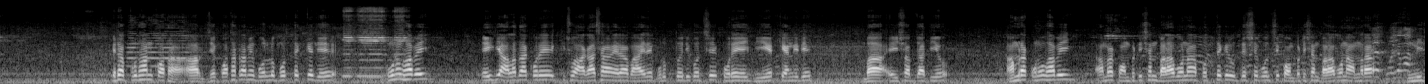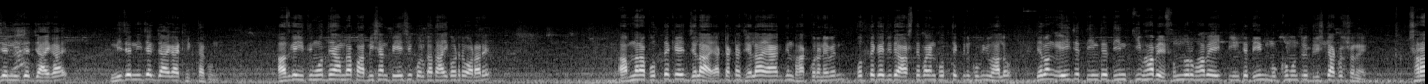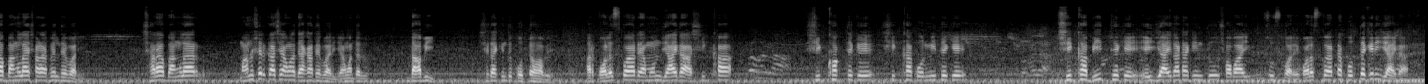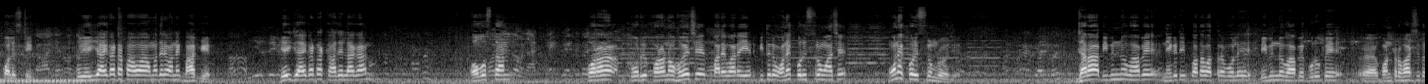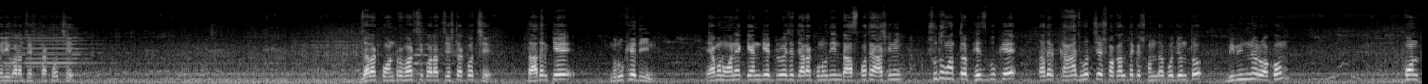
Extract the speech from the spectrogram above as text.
এটা প্রধান কথা। আর যে কথাটা আমি বলব প্রত্যেককে যে, কোনোভাবেই এই যে আলাদা করে কিছু আগাছা এরা বাইরে গ্রুপ তৈরি করছে, করে এই বিএড ক্যান্ডিডেট বা এই সব জাতীয়, আমরা কোনোভাবেই আমরা কম্পিটিশন বাড়াবো না। প্রত্যেকের উদ্দেশ্যে বলছি কম্পিটিশন বাড়াবো না। আমরা নিজের নিজের জায়গায়, নিজের নিজের জায়গায় ঠিক থাকুন। আজকে ইতিমধ্যে আমরা পারমিশন পেয়েছি কলকাতা হাইকোর্টের অর্ডারে আপনারা প্রত্যেকের জেলায়, একটা একটা জেলায় একদিন ভাগ করে নেবেন। প্রত্যেকে যদি আসতে পারেন, প্রত্যেক দিন খুবই ভালো। এবং এই যে তিনটে দিন কীভাবে, সুন্দরভাবে এই তিনটে দিন মুখ্যমন্ত্রীর দৃষ্টি আকর্ষণে সারা বাংলায় সারা ফেলতে পারি, সারা বাংলার মানুষের কাছে আমরা দেখাতে পারি আমাদের দাবি, সেটা কিন্তু করতে হবে। আর কলেজ স্কোয়ার এমন জায়গা, শিক্ষা, শিক্ষক থেকে, শিক্ষাকর্মী থেকে, শিক্ষাবিদ থেকে এই জায়গাটা কিন্তু সবাই চুজ করে। কলেজ স্কোয়ারটা প্রত্যেকেরই জায়গা, কলেজ স্ট্রিট। তো এই জায়গাটা পাওয়া আমাদের অনেক ভাগ্যের। এই জায়গাটা কাজে লাগান, অবস্থান করে- করানো হয়েছে, বারে বারে এর ভিতরে অনেক পরিশ্রম আছে, অনেক পরিশ্রম রয়েছে। যারা বিভিন্নভাবে নেগেটিভ কথাবার্তা বলে, বিভিন্নভাবে গ্রুপে কন্ট্রোভার্সি তৈরি করার চেষ্টা করছে, যারা কন্ট্রোভার্সি করার চেষ্টা করছে, তাদেরকে রুখে দিন। এমন অনেক ক্যান্ডিডেট রয়েছে যারা কোনোদিন রাজপথে আসেনি, শুধুমাত্র ফেসবুকে তাদের কাজ হচ্ছে সকাল থেকে সন্ধ্যা পর্যন্ত বিভিন্ন রকম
